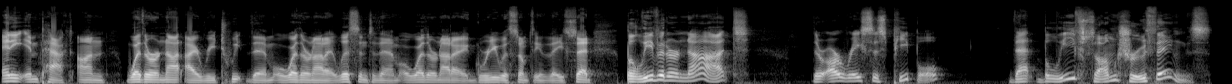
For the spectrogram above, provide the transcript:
any impact on whether or not I retweet them or whether or not I listen to them or whether or not I agree with something that they said. Believe it or not, there are racist people that believe some true things.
